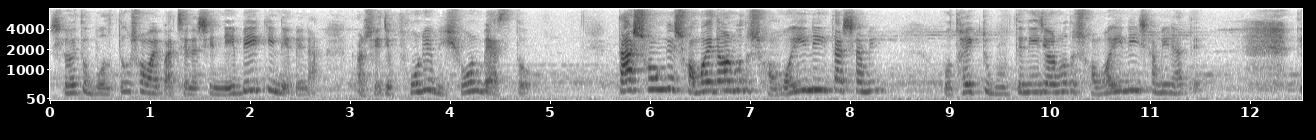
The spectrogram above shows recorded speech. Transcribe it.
সে হয়তো বলতেও সময় পাচ্ছে না। সে নেবে কি নেবে না? কারণ সে যে ফোনে ভীষণ ব্যস্ত। তার সঙ্গে সময় দেওয়ার মতো সময়ই নেই তার স্বামী কোথাও একটু ঘুরতে নিয়ে যাওয়ার মতো সময়ই নেই স্বামীর হাতে। তো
